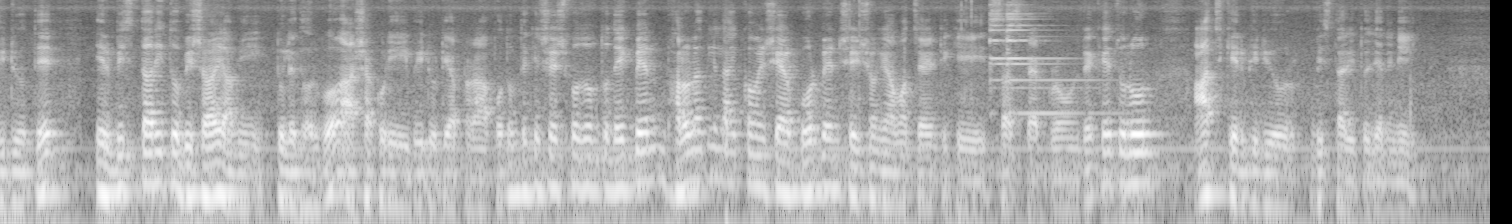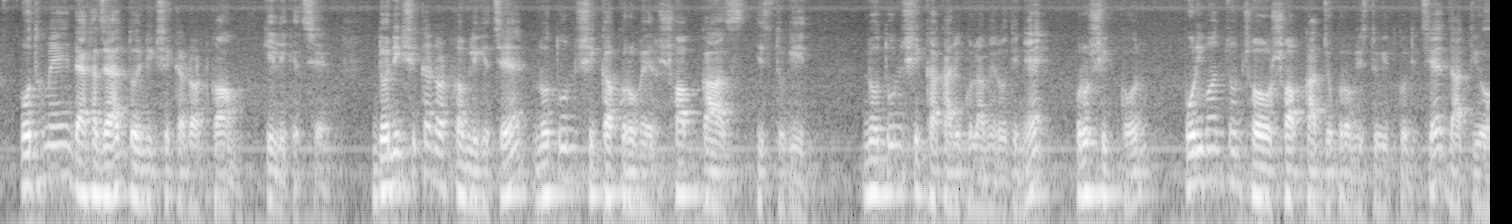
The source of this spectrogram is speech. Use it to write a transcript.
ভিডিওতে এর বিস্তারিত বিষয় আমি তুলে ধরবো। আশা করি এই ভিডিওটি আপনারা প্রথম থেকে শেষ পর্যন্ত দেখবেন। ভালো লাগলে লাইক, কমেন্ট, শেয়ার করবেন। সেই সঙ্গে আমার চ্যানেলটিকে সাবস্ক্রাইব করুন। রেখে চলুন আজকের ভিডিওর বিস্তারিত জেনে নিই। প্রথমে দেখা যাক দৈনিক শিক্ষা ডট কম কি লিখেছে। দৈনিক শিক্ষা ডট কম লিখেছে, নতুন শিক্ষাক্রমের সব কাজ স্থগিত। নতুন শিক্ষা কারিকুলামের অধীনে প্রশিক্ষণ পরিমার্জন সহ সব কার্যক্রম স্থগিত করেছে জাতীয়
